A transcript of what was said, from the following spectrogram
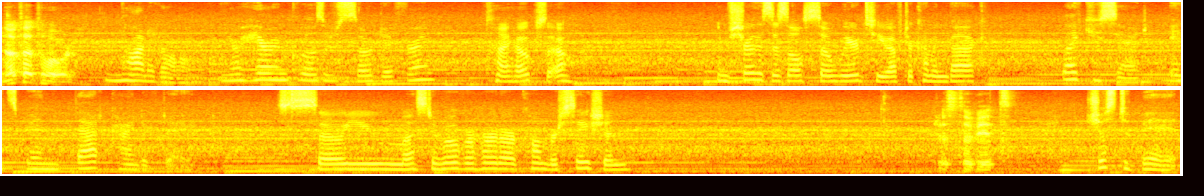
Not at all. Not at all. Your hair and clothes are so different. I hope so. I'm sure this is all so weird to you after coming back. Like you said, it's been that kind of day. So you must have overheard our conversation. Just a bit. Just a bit.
